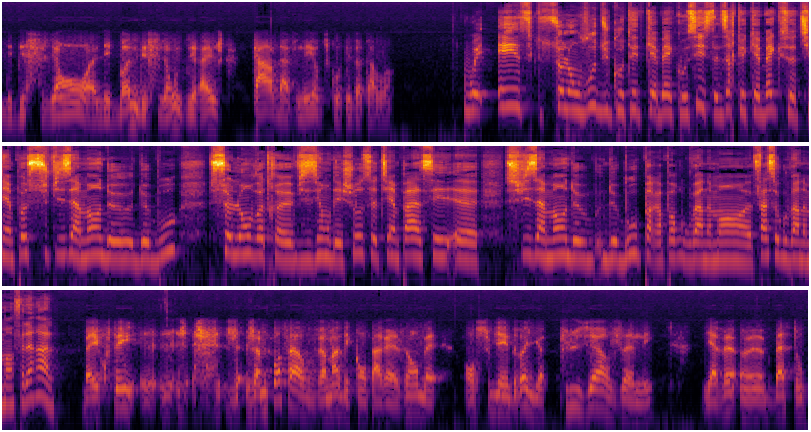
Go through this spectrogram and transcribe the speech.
les décisions, les bonnes décisions, dirais-je, tardent d'avenir du côté d'Ottawa. Oui, et selon vous, du côté de Québec aussi, c'est-à-dire que Québec se tient pas suffisamment de, debout, selon votre vision des choses, se tient pas assez euh, suffisamment de, debout par rapport au gouvernement, euh, face au gouvernement fédéral? Ben écoutez, euh, j'aime pas faire vraiment des comparaisons, mais on se souviendra, il y a plusieurs années, il y avait un bateau,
